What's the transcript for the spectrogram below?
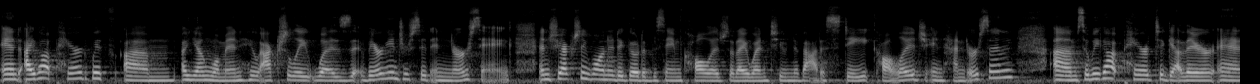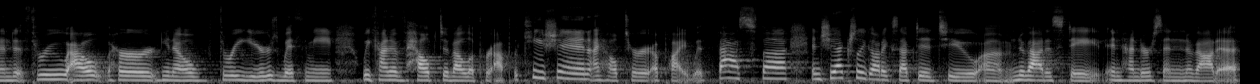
And I got paired with um, a young woman who actually was very interested in nursing. And she actually wanted to go to the same college that I went to, Nevada State College in Henderson. Um, so we got paired together, and throughout her, you know, three years with me, we kind of helped develop her application. I helped her apply with FAFSA, and she actually got accepted to um, Nevada State in Henderson, Nevada.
